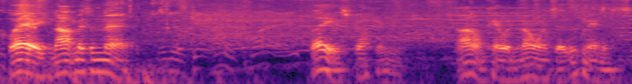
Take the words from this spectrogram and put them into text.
Klay, not missing that. Klay is fucking... I don't care what no one says. This man is...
